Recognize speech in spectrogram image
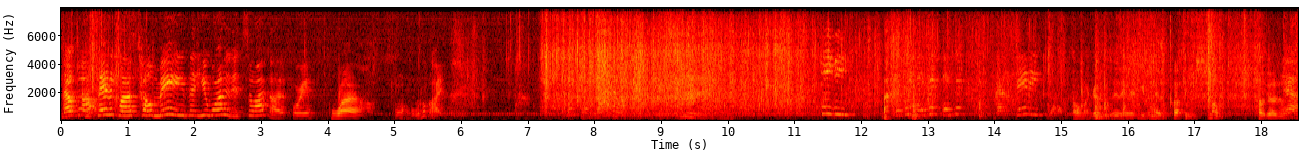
Nope, the Santa Claus told me that you wanted it, so I got it for you. Wow. All right. Katie. That's Katie. Oh, my goodness, it even has puffing smoke. Oh, does it? Yeah.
